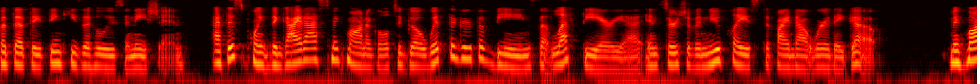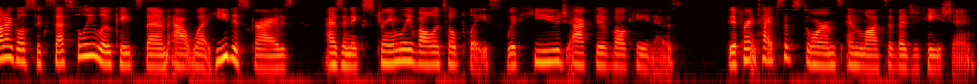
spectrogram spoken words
but that they think he's a hallucination. At this point, the guide asks McMoneagle to go with the group of beings that left the area in search of a new place to find out where they go. McMoneagle successfully locates them at what he describes as an extremely volatile place with huge active volcanoes, different types of storms, and lots of vegetation.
